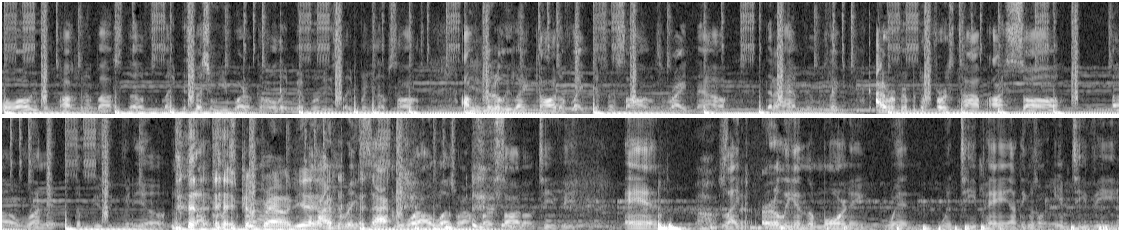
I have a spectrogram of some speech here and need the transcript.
well, while we've been talking about stuff, like especially when you brought up the whole like memories, like bringing up songs, I've Yeah. literally like thought of like different songs right now that I have memories. Like I remember the first time I saw uh, "Run It," the music video by Chris, Chris Brown. Brown, yeah. Like, I remember exactly where I was when I first saw it on TV, and Oh, like snap. early in the morning when when T Pain, I think it was on MTV,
